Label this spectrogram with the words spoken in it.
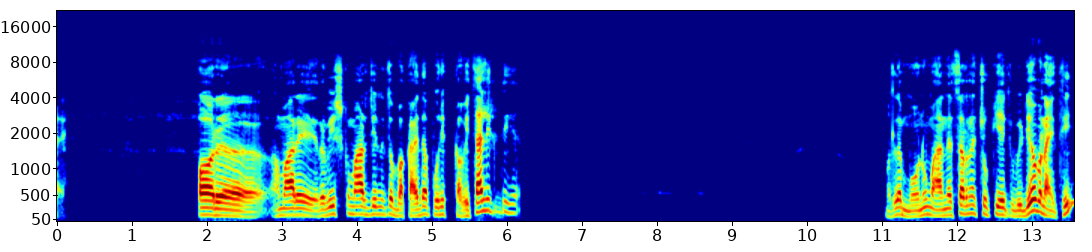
है। और हमारे रवीश कुमार जी ने तो बकायदा पूरी कविता लिख दी है। मतलब मोनू मानेसर ने चूँकि एक वीडियो बनाई थी,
